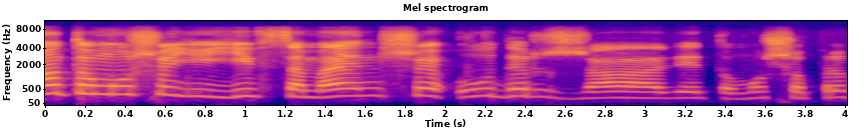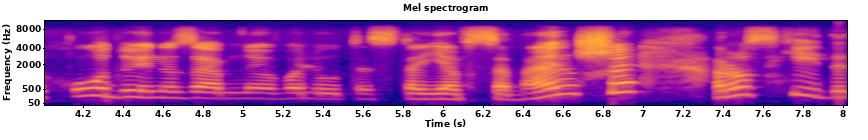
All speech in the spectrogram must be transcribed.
Ну, тому що її все менше у державі, тому що приходу іноземної валюти стає все менше, розхід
